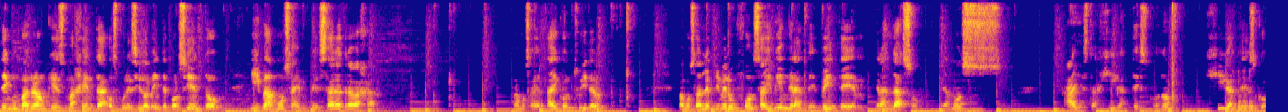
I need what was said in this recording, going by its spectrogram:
Tengo un background que es magenta oscurecido al 20% y vamos a empezar a trabajar. Vamos a ver icon Twitter. Vamos a darle primero un font size bien grande, 20 grandazo. Veamos. Ahí está, gigantesco, ¿no? Gigantesco.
